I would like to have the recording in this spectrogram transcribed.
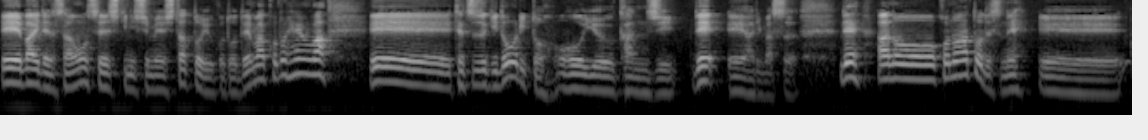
えー、バイデンさんを正式に指名したということで、まあ、この辺は、えー、手続き通りという感じで、えー、ありますで、あのこの後ですね、えー、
